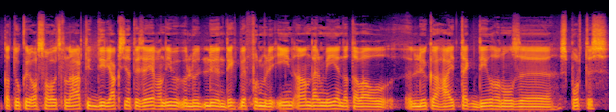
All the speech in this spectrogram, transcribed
ik had ook was van Wout van Aert die, reactie dat hij zei van we leunen dicht bij Formule 1 aan daarmee en dat dat wel een leuke high-tech deel van onze sport is.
